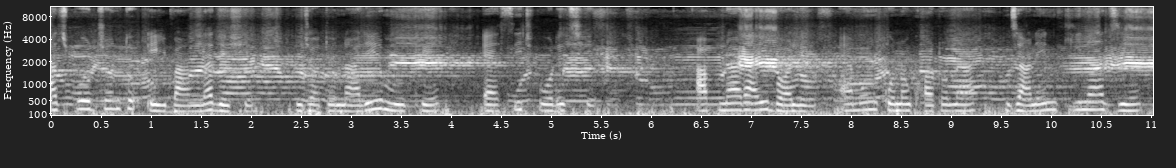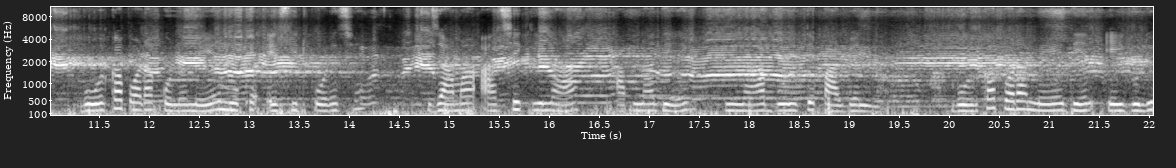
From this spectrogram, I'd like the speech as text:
আজ পর্যন্ত এই বাংলাদেশে যত নারীর মুখে অ্যাসিড পড়েছে, আপনারাই বলেন এমন কোনো ঘটনা জানেন কি না যে বোরকা পরা কোনো মেয়ের মুখে অ্যাসিড পড়েছে? জামা আছে কি না আপনাদের না বলতে পারবেন না। বোরকা পরা মেয়েদের এইগুলি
